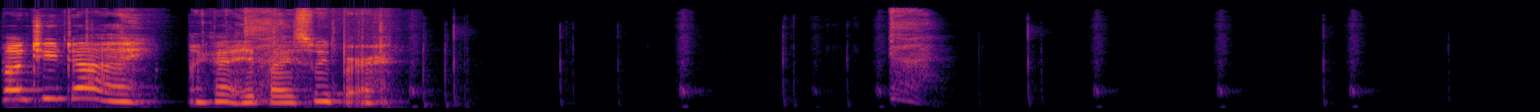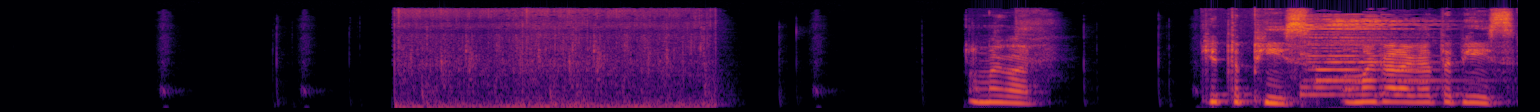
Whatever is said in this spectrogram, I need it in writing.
How'd you die? I got hit by a sweeper. Oh my god. Get the piece. Oh my god, I got the piece.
